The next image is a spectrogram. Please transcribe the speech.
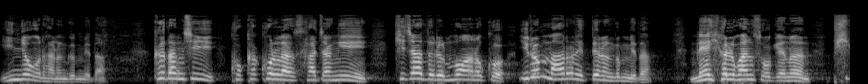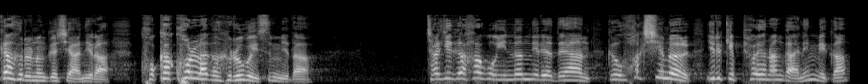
인용을 하는 겁니다. 그 당시 코카콜라 사장이 기자들을 모아놓고 이런 말을 했다는 겁니다. 내 혈관 속에는 피가 흐르는 것이 아니라 코카콜라가 흐르고 있습니다. 자기가 하고 있는 일에 대한 그 확신을 이렇게 표현한 거 아닙니까?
